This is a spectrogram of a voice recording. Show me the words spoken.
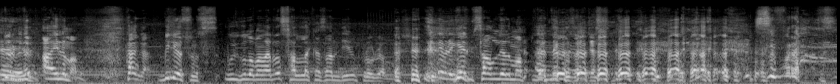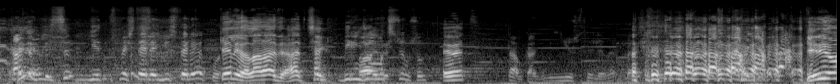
Dur ayrılmam. Kanka biliyorsunuz uygulamalarda salla kazan diye bir program var. Emre gel bir sallayalım Abdülden ne kazanacağız? Sıfır. Kanka bir sı- 75 TL 100 TL yok mu? Geliyor lan hadi hadi çek. Birinci Haydi. olmak istiyor musun? Evet. Tamam kanka bir 100 TL ver. Ben- Geliyor.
